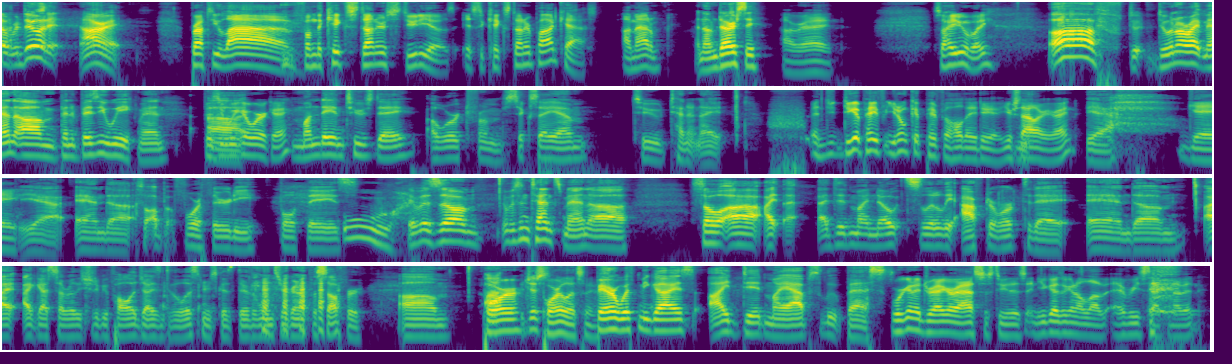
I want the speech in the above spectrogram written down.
All right, another episode. We're doing it. All right. Brought to you live from the Kickstunner Studios. It's the Kickstunner podcast. I'm Adam. And I'm Darcy. All right. So how you doing, buddy? Oh, do, doing all right, man. Um, been a busy week, man. Busy Uh, week at work, eh? Monday and Tuesday, I worked from 6 a.m. to 10 at night. And do do you get paid? For, you don't get paid for the whole day, do you? Your salary, right? Yeah, Gay. yeah, and uh, so up at 4:30 both days. Ooh. It was um, it was intense, man. Uh, so uh, I I did my notes literally after work today, and um, I I guess I really should be apologizing to the listeners because they're the ones who are gonna have to suffer. Um, Poor, uh, just poor listeners. bear with me, guys. I did my absolute best. We're gonna drag our asses through this, and you guys are gonna love every second of it.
